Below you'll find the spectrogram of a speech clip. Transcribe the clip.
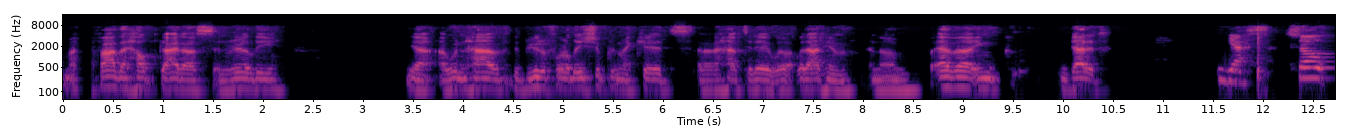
My father helped guide us and really yeah, I wouldn't have the beautiful relationship with my kids that I have today without him, and um, forever indebted. Yes. So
